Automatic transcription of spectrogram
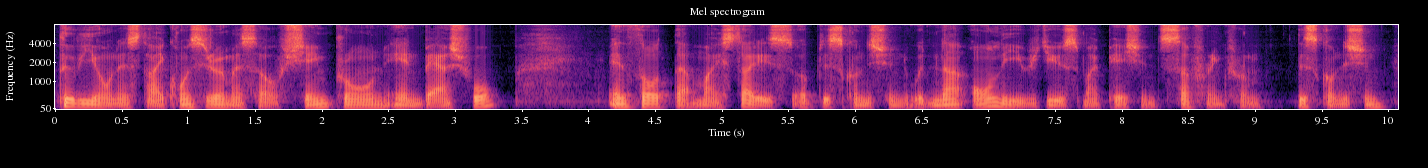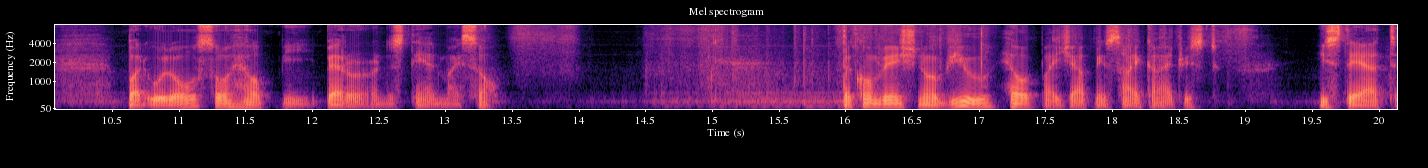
To be honest, I consider myself shame prone and bashful, and thought that my studies of this condition would not only reduce my patients suffering from this condition, but would also help me better understand myself. The conventional view held by Japanese psychiatrists is that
